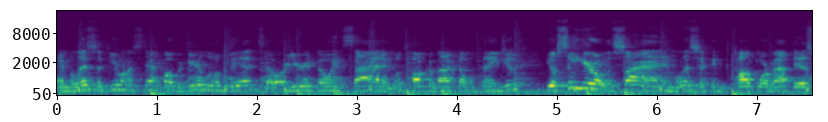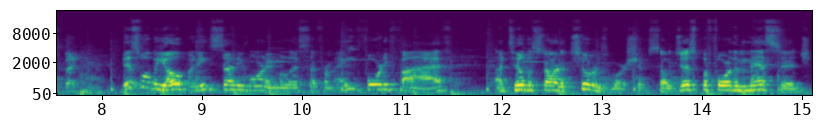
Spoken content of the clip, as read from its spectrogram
and Melissa, if you want to step over here a little bit, or you're going to go inside, and we'll talk about a couple things. You, you'll see here on the sign, and Melissa can talk more about this, but this will be open each Sunday morning, Melissa, from 8:45 until the start of children's worship. So just before the message,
